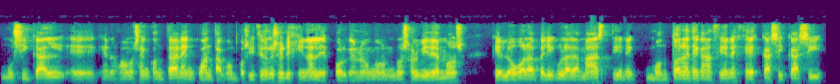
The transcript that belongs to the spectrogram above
musical eh, que nos vamos a encontrar en cuanto a composiciones originales, porque no nos olvidemos que luego la película además tiene montones de canciones que es casi casi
